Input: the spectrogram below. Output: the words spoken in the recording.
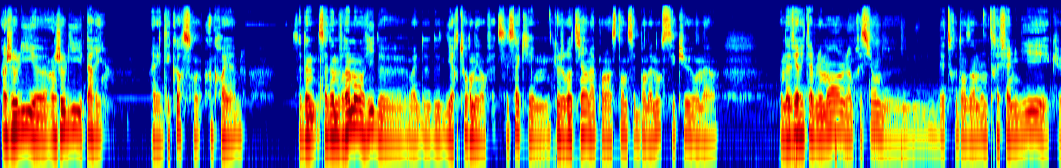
un joli, un joli pari. Ah, les décors sont incroyables. Ça donne, ça donne vraiment envie de, d'y retourner en fait. C'est ça qui que je retiens là pour l'instant de cette bande-annonce, c'est que on a, on a véritablement l'impression d'être dans un monde très familier et que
